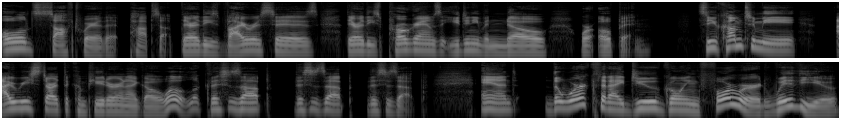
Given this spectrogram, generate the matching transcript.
old software that pops up. There are these viruses, there are these programs that you didn't even know were open. So you come to me, I restart the computer and I go, Whoa, look, this is up, this is up, this is up. And the work that I do going forward with you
